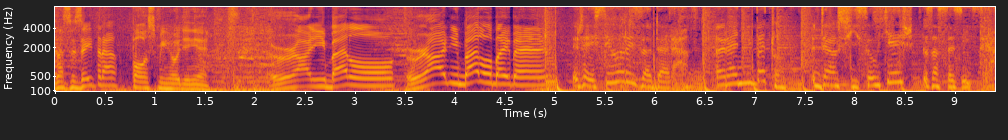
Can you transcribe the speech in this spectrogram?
Zase zítra po 8 hodině. Ranní battle, ranní battle, baby. Řej si hory zadara. Ranní battle. Další soutěž zase zítra.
